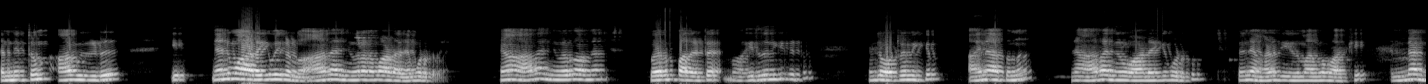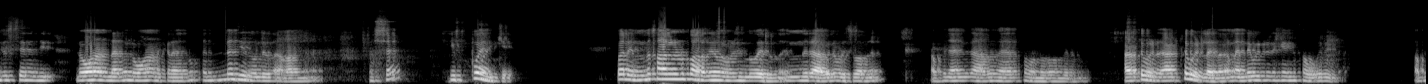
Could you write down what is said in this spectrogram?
എന്നിട്ടും ആ വീട് ഞാൻ വാടകയ്ക്ക് പോയി കിടന്നു. ആറ് അഞ്ഞൂറാണ് വാടക ഞാൻ കൊടുക്കുന്നത് ഞാൻ ആറ് അഞ്ഞൂറ് എന്ന് പറഞ്ഞാൽ വെറും പതിനെട്ട് ഇരുപത് എനിക്ക് കിട്ടും. ലോട്ടറി വിൽക്കും. അതിനകത്തുനിന്ന് ഞാൻ ആറ് അഞ്ഞൂറ് വാടകയ്ക്ക് കൊടുക്കും. പിന്നെ ഞങ്ങളുടെ ജീവിതമാർഗം ബാക്കി. എല്ലാം അഡ്ജസ്റ്റ് ചെയ്ത് ലോൺ ഉണ്ടായിരുന്നു. ലോൺ അടക്കണമായിരുന്നു. എല്ലാം ചെയ്തുകൊണ്ടിരുന്ന ആളാണ് ഞാൻ. പക്ഷെ ഇപ്പൊ എനിക്ക് ഇപ്പൊ ഇന്ന് സാറിനോട് പറഞ്ഞു ഇന്ന് വരുന്നു. ഇന്ന് രാവിലെ വിളിച്ച് പറഞ്ഞു. അപ്പൊ ഞാൻ രാവിലെ നേരത്തെ വന്നു വന്നിരുന്നു അടുത്ത വീട് അടുത്ത വീട്ടിലായിരുന്നു. കാരണം എന്റെ വീട്ടിലേക്ക് എനിക്ക് സൗകര്യമില്ല. അപ്പൊ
